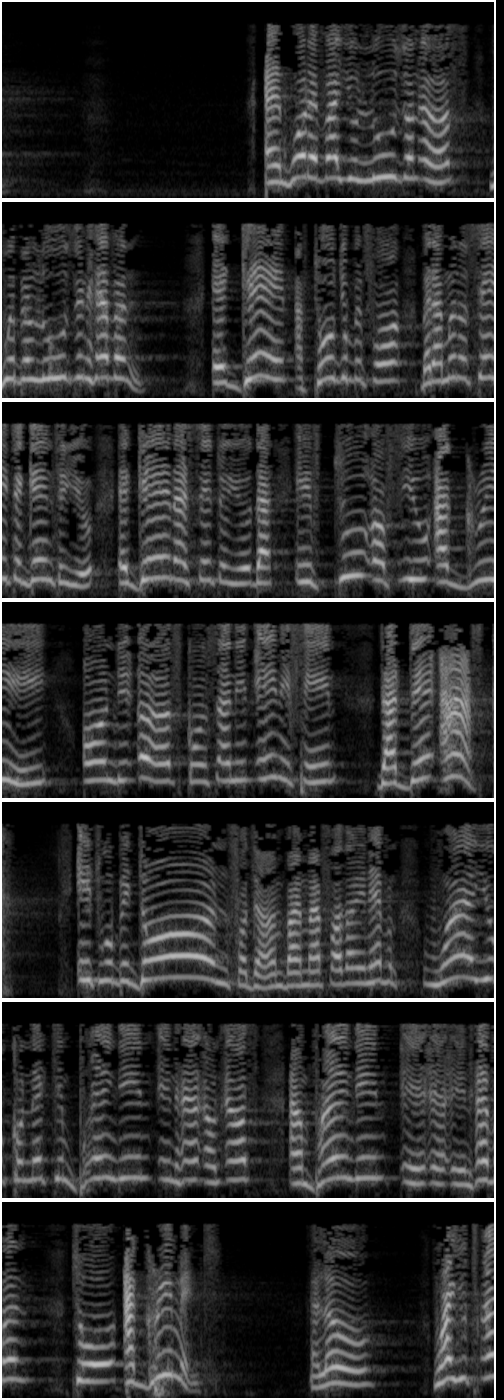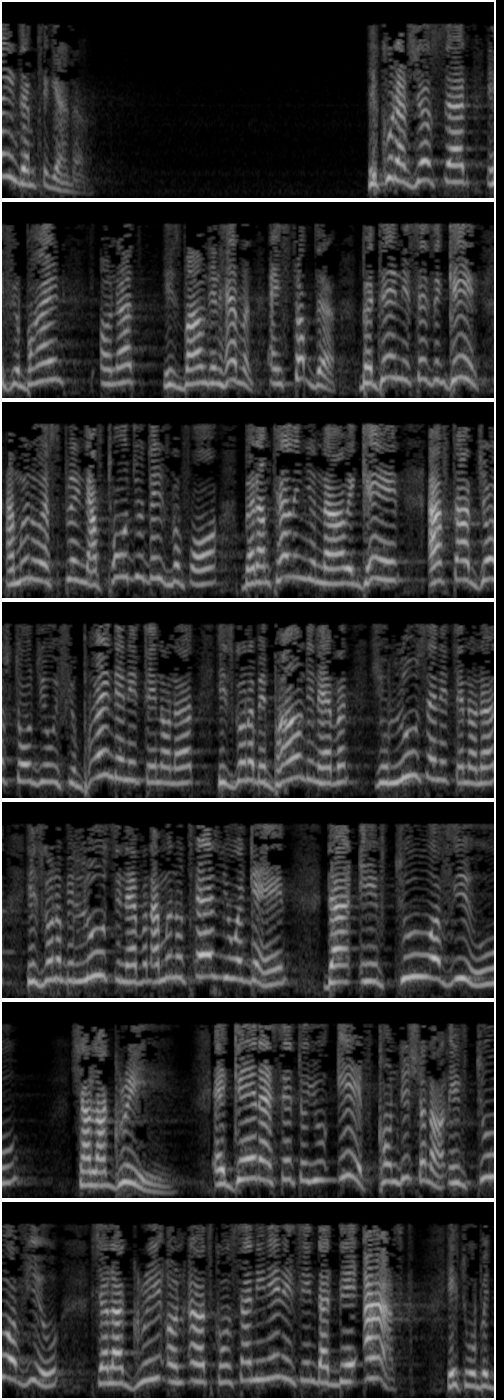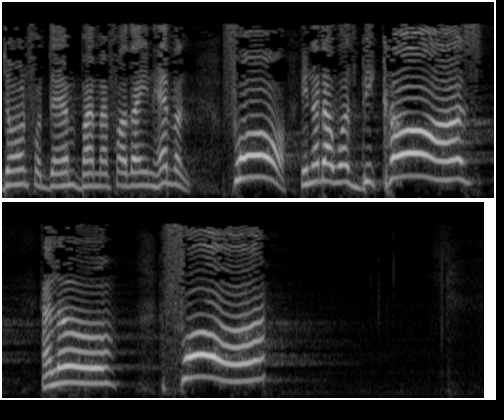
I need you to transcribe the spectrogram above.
And whatever you lose on earth will be loosed in heaven. Again, I've told you before, but I'm going to say it again to you. Again, I say to you that if two of you agree on the earth concerning anything that they ask. It will be done for them by my Father in heaven. Why are you connecting binding in on earth and binding in, uh, in heaven to agreement? Hello? Why are you tying them together? He could have just said, if you bind on earth, he's bound in heaven and stop there. But then he says again, I'm going to explain. I've told you this before, but I'm telling you now again, after I've just told you, if you bind anything on earth, he's going to be bound in heaven. You lose anything on earth, he's going to be loosed in heaven. I'm going to tell you again that if two of you shall agree, again I say to you, if, conditional, if two of you shall agree on earth concerning anything that they ask, it will be done for them by my Father in heaven. For, in other words, because, hello, for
